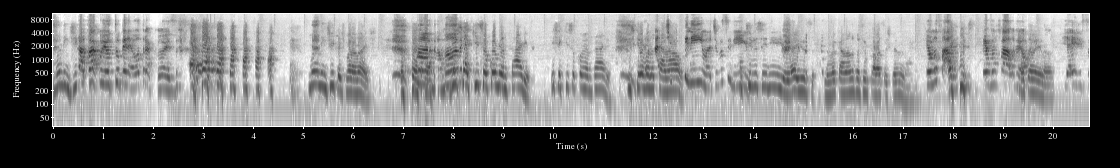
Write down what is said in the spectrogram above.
Mandem dicas. Acabar com o youtuber é outra coisa. Mandem dicas para nós. Manda, manda. Deixe aqui seu comentário. Deixe aqui seu comentário. Se inscreva no canal. Ativa o sininho, ativa o sininho. Ative o sininho, é isso. No meu canal eu não consigo falar essas coisas, não. Eu não falo, É eu não falo, Eu real. também não. E é isso.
